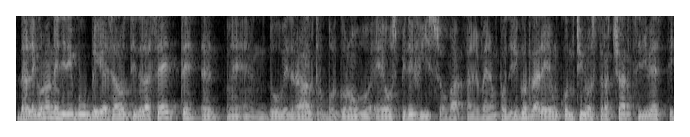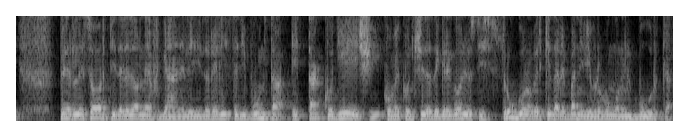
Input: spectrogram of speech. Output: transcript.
Dalle colonne di Repubblica ai salotti della Sette, eh, eh dove tra l'altro Borgonovo è ospite fisso, va la pena un po' di ricordare, è un continuo stracciarsi di vesti per le sorti delle donne afghane. Le editorialiste di punta e tacco 10, come Concida De Gregorio, si distruggono perché i talebani ripropongono il burka,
